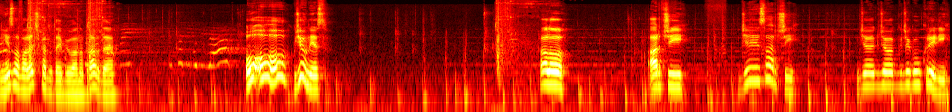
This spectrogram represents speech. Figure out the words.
Niezła waleczka tutaj była, naprawdę. O, o, o! Gdzie on jest? Halo? Archie? Gdzie jest Archie? Gdzie, gdzie, gdzie go ukryli?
